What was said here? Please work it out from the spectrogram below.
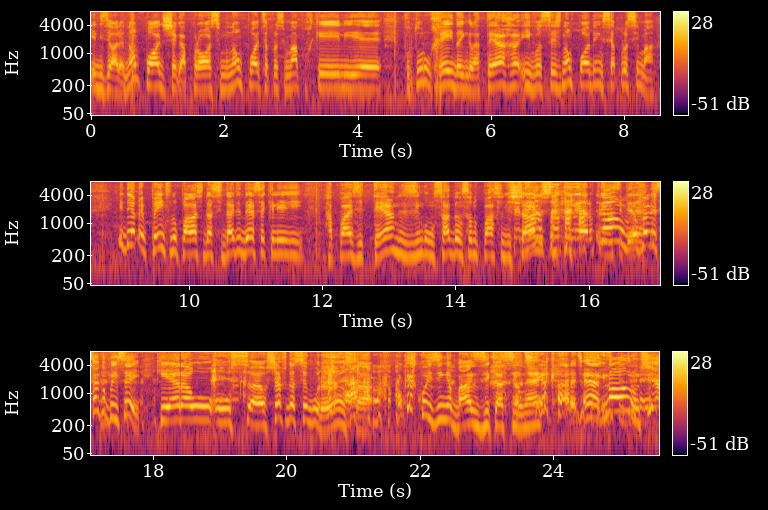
Ele dizia, olha, não pode chegar próximo, não pode se aproximar, porque ele é futuro rei da Inglaterra e vocês não podem se aproximar. E de repente, no palácio da cidade, desce aquele rapaz de terno, desengonçado, dançando passo de Você Charles. achou que ele era o Não, príncipe, eu né? falei, sabe o que eu pensei? Que era o, o, eh, o chefe da segurança, qualquer coisinha básica assim, Não né? tinha cara de é, Não, de não rei, tinha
